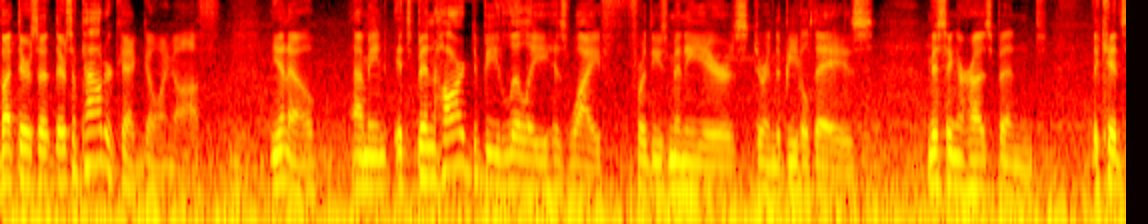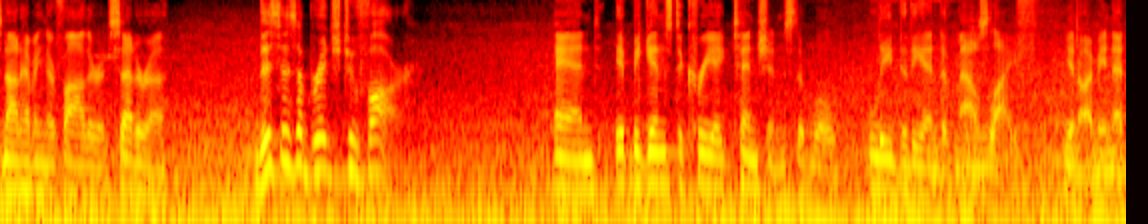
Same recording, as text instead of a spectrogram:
But there's a there's a powder keg going off. You know, I mean, it's been hard to be Lily, his wife, for these many years during the Beatle days, missing her husband, the kids not having their father, etc. This is a bridge too far. And it begins to create tensions that will lead to the end of Mal's life. You know, I mean, that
